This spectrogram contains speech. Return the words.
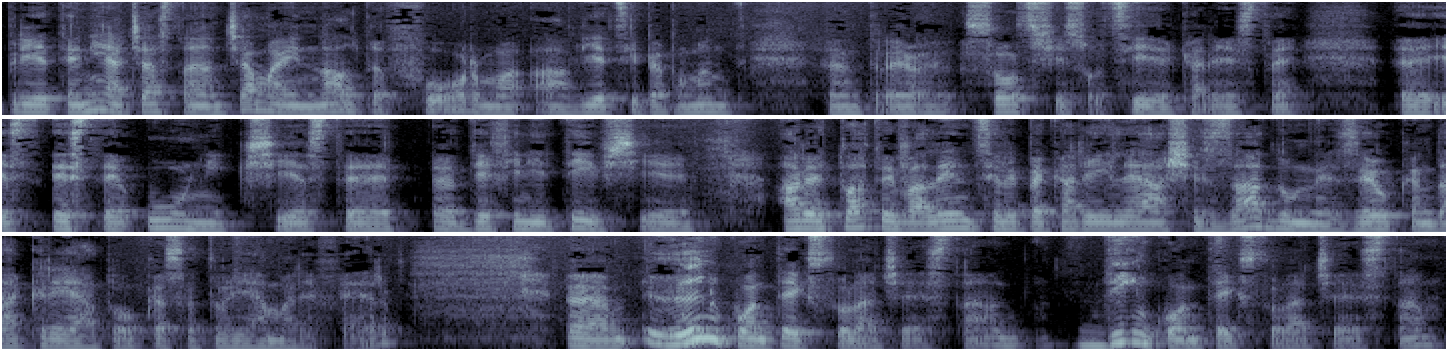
prietenia aceasta în cea mai înaltă formă a vieții pe pământ între soț și soție, care este, este unic și este definitiv și are toate valențele pe care le-a așezat Dumnezeu când a creat-o, căsătoria mă refer, în contextul acesta, din contextul acesta,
